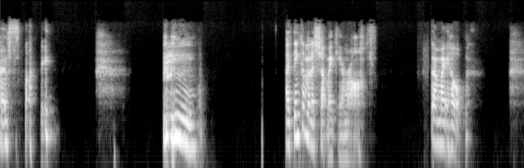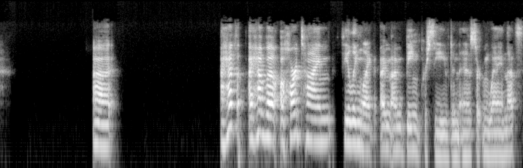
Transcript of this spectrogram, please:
I'm sorry. I think I'm going to shut my camera off. That might help. Uh, I have I have a, a, hard time feeling like I'm I'm being perceived in, in a certain way, and that's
